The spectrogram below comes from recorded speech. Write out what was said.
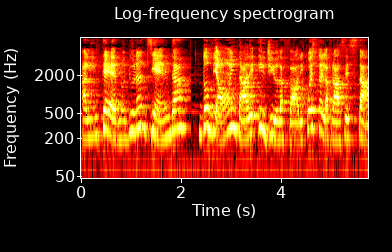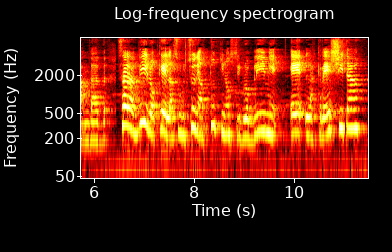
all'interno di un'azienda? Dobbiamo aumentare il giro d'affari. Questa è la frase standard. Sarà vero che la soluzione a tutti i nostri problemi è la crescita?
